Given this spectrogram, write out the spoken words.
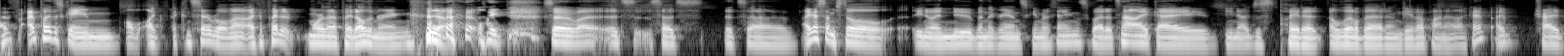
I've I've played this game like a considerable amount. Like, I've played it more than I played Elden Ring. Yeah. like, so uh, it's so it's it's uh i guess i'm still you know a noob in the grand scheme of things but it's not like i you know just played it a little bit and gave up on it like i i tried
